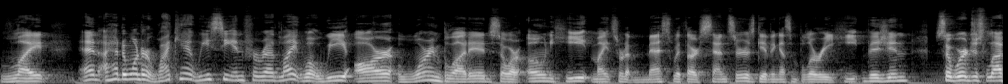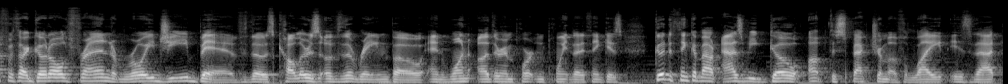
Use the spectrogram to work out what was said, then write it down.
light. And I had to wonder, why can't we see infrared light? Well, we are warm blooded, so our own heat might sort of mess with our sensors, giving us blurry heat vision. So we're just left with our good old friend Roy G. Biv, those colors of the rainbow. And one other important point that I think is good to think about as we go up the spectrum of light is that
